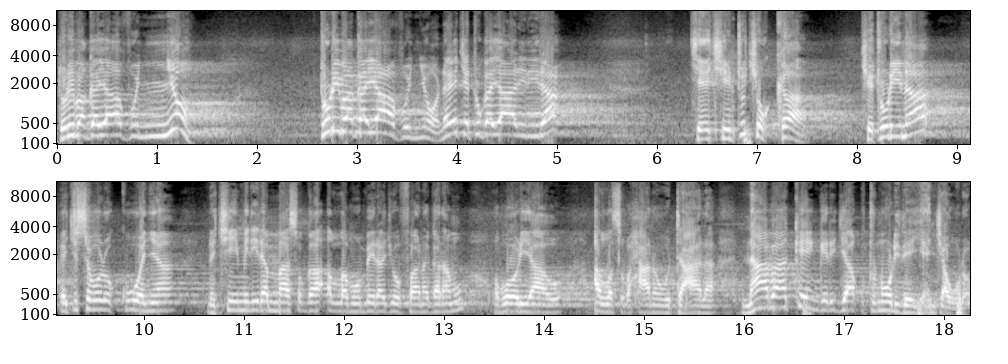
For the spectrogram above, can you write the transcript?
tuli bagayaavu nnyo. Tuli bagayaavu nnyo. Naye kyetugayalirira kyekintu kyokka kyetulina ekisobola okuwonya nekiyimirira mu maaso ga allah mu mbeera gyofaanaganamu oba oliawo allah subhanahu wataala n'abaako engeri gyakutunuulira ey'enjawulo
